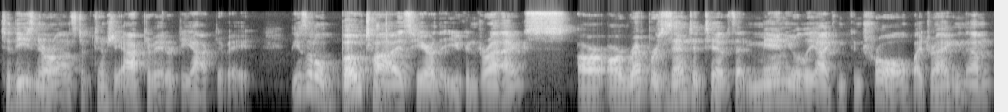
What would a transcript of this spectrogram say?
to these neurons to potentially activate or deactivate. These little bow ties here that you can drag are, are representatives that manually I can control by dragging them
